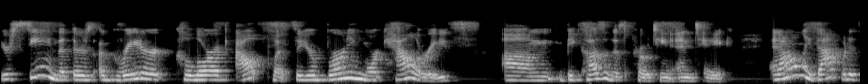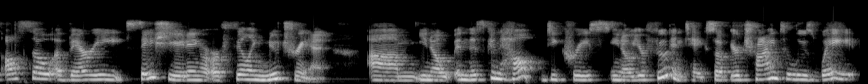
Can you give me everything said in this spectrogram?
you're seeing that there's a greater caloric output. So you're burning more calories um, because of this protein intake. And not only that, but it's also a very satiating or filling nutrient. Um, you know, and this can help decrease, you know, your food intake. So if you're trying to lose weight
